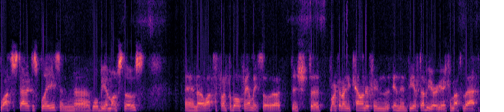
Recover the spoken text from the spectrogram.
lots of static displays, and uh, we'll be amongst those. And uh, lots of fun for the whole family. So uh, just mark that on your calendar if you're in the, in the DFW area and come out to that.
